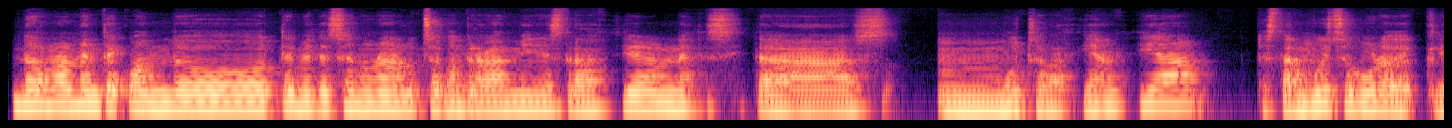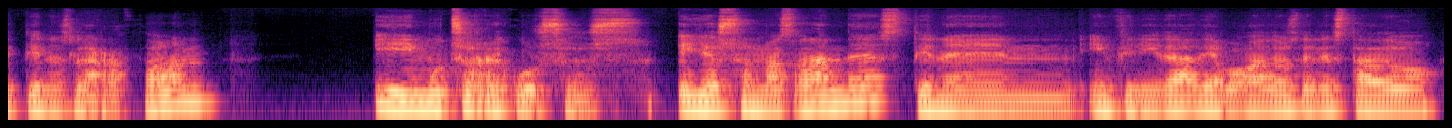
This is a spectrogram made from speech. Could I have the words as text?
Normalmente cuando te metes en una lucha contra la administración necesitas mucha paciencia, estar muy seguro de que tienes la razón y muchos recursos. Ellos son más grandes, tienen infinidad de abogados del Estado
